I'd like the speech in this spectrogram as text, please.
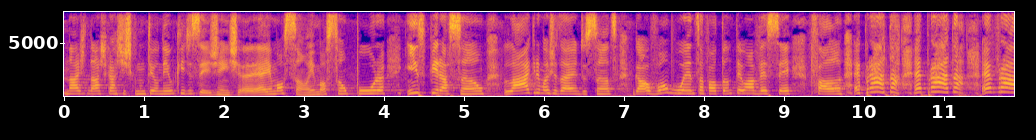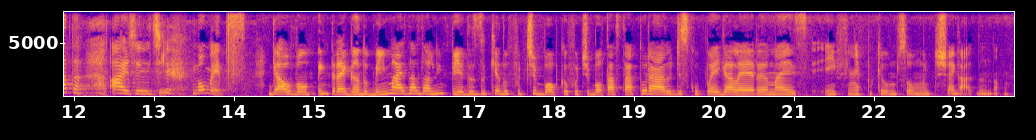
na ginástica artística não tenho nem o que dizer, gente. É, é emoção, é emoção pura, inspiração, lágrimas de Daiane dos Santos, Galvão Bueno só faltando ter um AVC falando: é prata, é prata, é prata. Ai, gente, momentos. Galvão entregando bem mais nas Olimpíadas do que no futebol, porque o futebol tá saturado. Desculpa aí, galera, mas enfim, é porque eu não sou muito chegada, não.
